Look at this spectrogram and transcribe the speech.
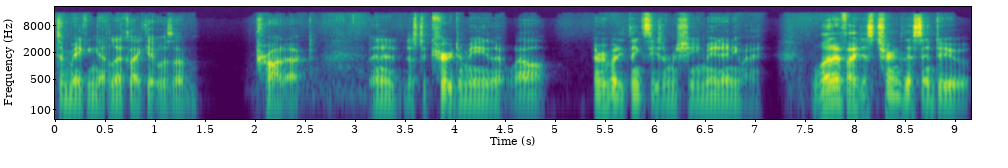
to making it look like it was a product. And it just occurred to me that, well, everybody thinks these are machine made anyway. What if I just turned this into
